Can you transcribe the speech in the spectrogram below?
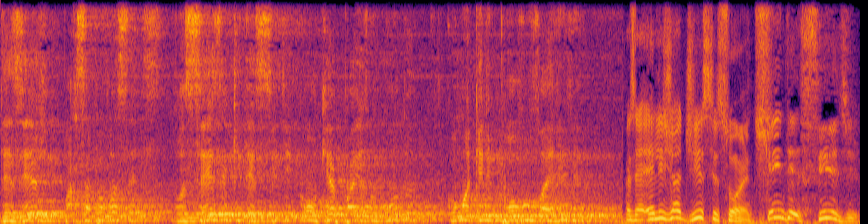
desejo passa por vocês. Vocês é que decidem em qualquer país no mundo como aquele povo vai viver. Mas é, ele já disse isso antes. Quem decide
